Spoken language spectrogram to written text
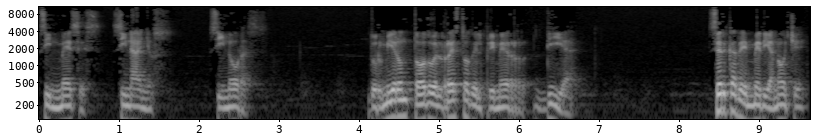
sin meses, sin años, sin horas. Durmieron todo el resto del primer día. Cerca de medianoche,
